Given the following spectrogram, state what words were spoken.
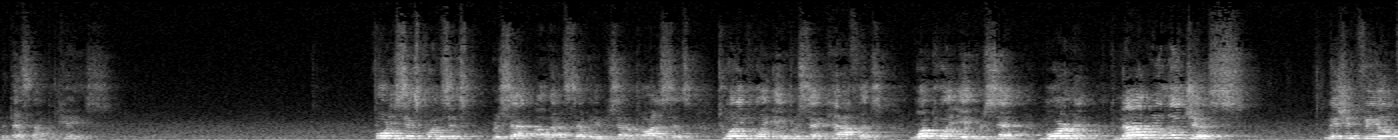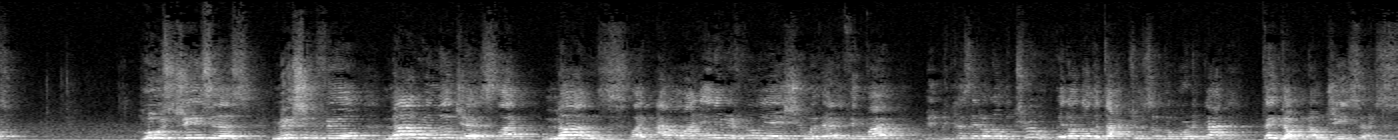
But that's not the case. 46.6% of that 70% are Protestants, 20.8% Catholics, 1.8% Mormon, non religious, mission field. Who's Jesus? Mission field, non religious, like nones. Like, I don't want any affiliation with anything. Why? Because they don't know the truth. They don't know the doctrines of the Word of God. They don't know Jesus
